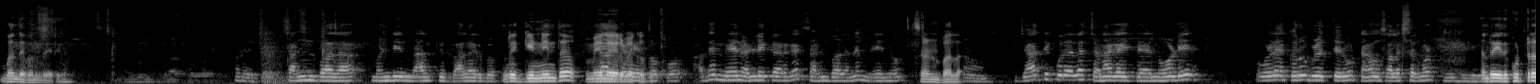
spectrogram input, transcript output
ಬಂದೆ ಬಂದೆ ರೀ. ನೋಡಿ ಸಣ್ಣ ಬಾಲ ಮಂಡಿ ನಾಲ್ಕು ಬಾಲ ಇರಬೇಕು. ಅಂದರೆ ಗಿಣ್ಣಿಂದ ಮೇಲೆ ಇರಬೇಕು ಅದು. ಇರಬೇಕು. ಅದೇ ಮೇನ್ ಹಳ್ಳಿಕಾರ್ಗೆ ಸಣ್ಣ ಬಾಲನೇ ಮೇನು ಸಣ್ಣ ಬಾಲ. ಜಾತಿ ಕುರಿ ಎಲ್ಲ ಚೆನ್ನಾಗೈತೆ ನೋಡಿ ಒಳ್ಳೆ ಕರು ಬೀಳುತ್ತೆ ನೋಡಿ ನಾವು ಸೆಲೆಕ್ಷನ್ ಮಾಡಿ ಅಂದ್ರೆ ಅಂದರೆ ಇದು ಕುಟ್ರ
